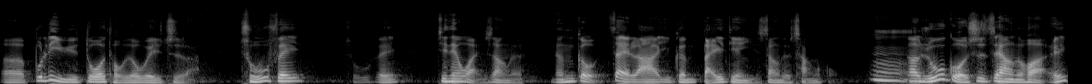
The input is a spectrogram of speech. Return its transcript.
呃不利于多头的位置了，除非除非。今天晚上呢，能够再拉一根百点以上的长红，嗯，那如果是这样的话，哎，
